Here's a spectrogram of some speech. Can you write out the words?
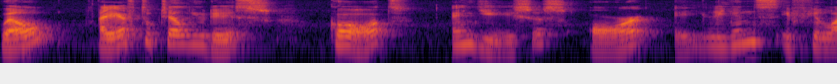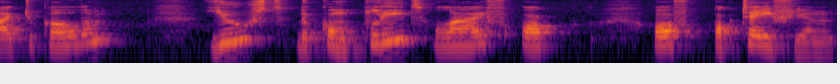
Well, I have to tell you this God and Jesus, or aliens if you like to call them, used the complete life of, Octavian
